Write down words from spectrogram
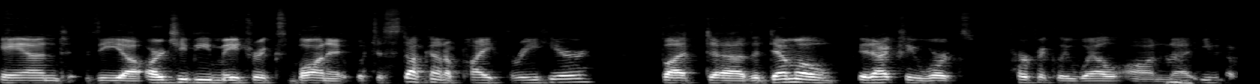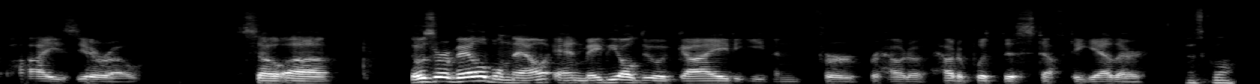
and the uh, RGB matrix bonnet, which is stuck on a Pi 3 here. But uh, the demo it actually works perfectly well on uh, even a Pi Zero. So uh, those are available now, and maybe I'll do a guide even for for how to how to put this stuff together. That's cool.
